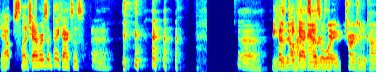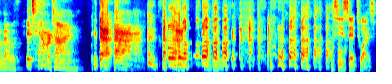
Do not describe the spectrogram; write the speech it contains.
yep sledgehammers and pickaxes Uh, uh, Because they all have pickaxe has a hammers, word. charge into combat with it's hammer time. Let's see you say it twice.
